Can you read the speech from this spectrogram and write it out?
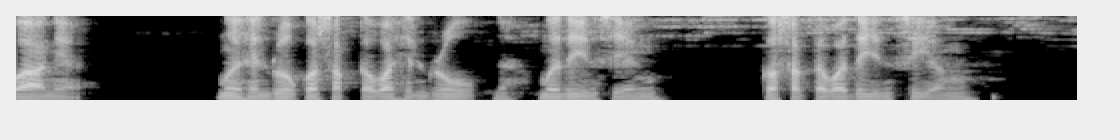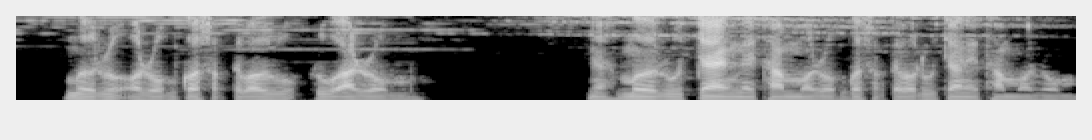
ว่าเนี่ย เมื่อเห็นรูปก็สักแต่ว่าเห็นรูปนะเมื่อได้ยินเสียง ก็สักแต่ว่าได้ยินเสียง เมื่อรู้อารมณ์ก็สักแต่ว่ารู้อารมณ์นะเมื่อรู้แจ้งในธรรมอารมณ์ก็สักแต่ว่ารู้แจ้งในธรรมอารมณ์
